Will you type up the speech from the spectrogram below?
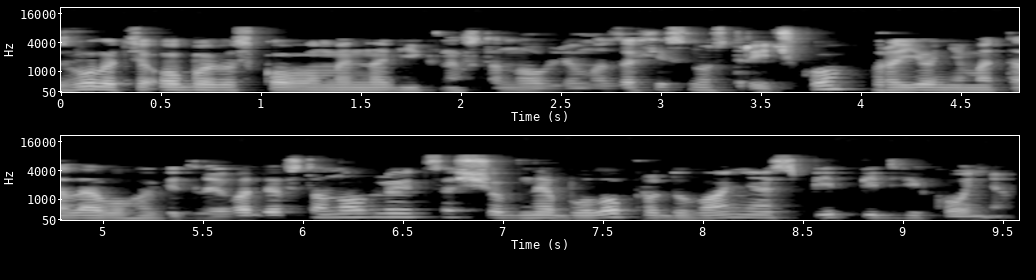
З вулиці обов'язково ми на вікна встановлюємо захисну стрічку в районі металевого відлива, де встановлюється, щоб не було продування з-під підвіконня.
